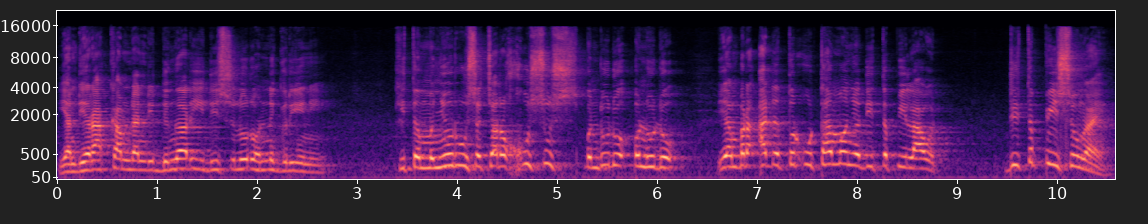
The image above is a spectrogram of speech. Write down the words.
yang dirakam dan didengari di seluruh negeri ini. Kita menyuruh secara khusus penduduk-penduduk yang berada terutamanya di tepi laut, di tepi sungai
